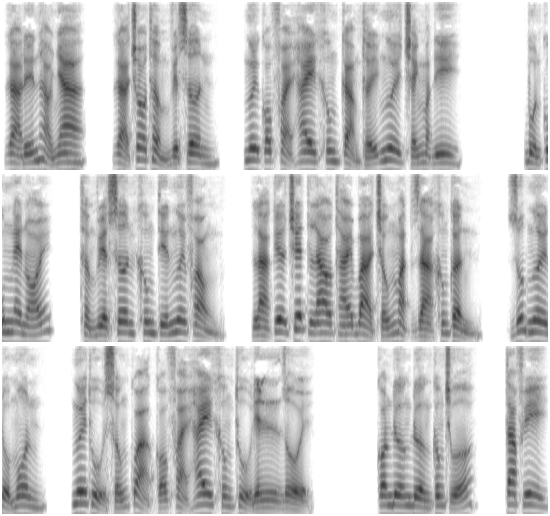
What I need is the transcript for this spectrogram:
Gả đến hảo nha, gả cho thẩm Việt Sơn, ngươi có phải hay không cảm thấy ngươi tránh mặt đi? Bổn cung nghe nói, thẩm Việt Sơn không tiến ngươi phòng, là kia chết lao thái bà chống mặt già không cần, giúp ngươi đổ môn, ngươi thủ sống quả có phải hay không thủ điên rồi. Con đường đường công chúa, ta phi,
